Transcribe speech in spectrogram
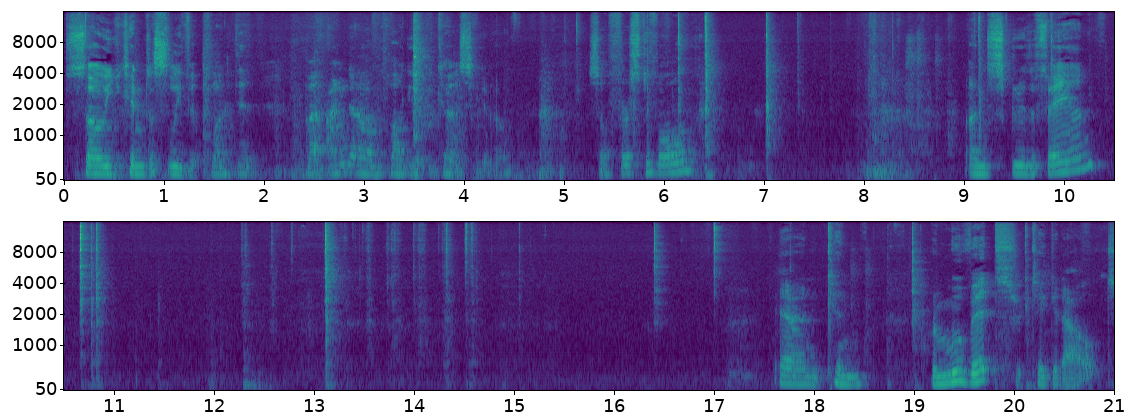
so you can just leave it plugged in. But I'm gonna unplug it because you know. So first of all unscrew the fan. And can remove it or take it out.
